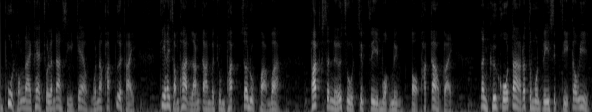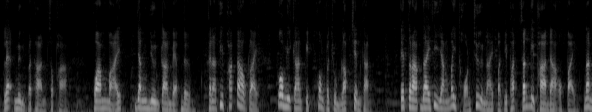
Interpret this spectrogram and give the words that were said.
ำพูดของนายแพทย์ชลน่านสีแก้วหัวหน้าพักเพื่อไทย ที่ให้สัมภาษณ์หลังการประชุมพักสรุปความว่า พักเสนอสูตร 14 บวก 1 ต่อพักก้าวไกล นั่นคือโคต้ารัฐมนตรี 14 เก้าอี้ และ 1 ประธานสภา ความหมายยังยืนการแบบเดิม ขณะที่พักก้าวไกลก็มีการปิดห้องประชุมลับเช่นกัน แต่ตราบใดที่ยังไม่ถอนชื่อนายปฏิพัฒน์สันติพาดาออกไป นั่น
